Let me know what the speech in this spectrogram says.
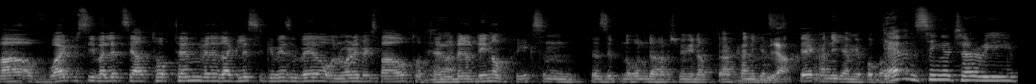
War auf Wide Receiver letztes Jahr Top 10, wenn er da gelistet gewesen wäre und Running Backs war auch Top 10. Ja. Und wenn du den noch kriegst in der siebten Runde, habe ich mir gedacht, da kann ich jetzt, Ja. der kann nicht an mir vorbei. Devin Singletary,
